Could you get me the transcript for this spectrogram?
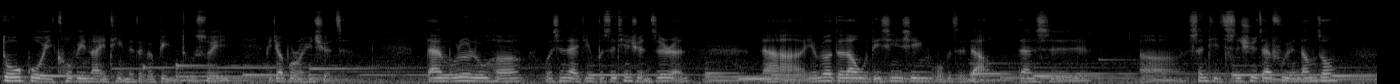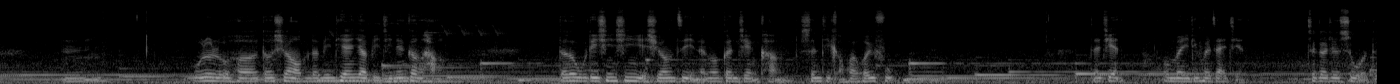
多过于 COVID-19 的这个病毒，所以比较不容易确诊。但无论如何，我现在已经不是天选之人。那有没有得到无敌星星，我不知道。但是呃，身体持续在复原当中。嗯，无论如何，都希望我们的明天要比今天更好。得了无敌星星，也希望自己能够更健康，身体赶快恢复。再见。我们一定会再见，这个就是我的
